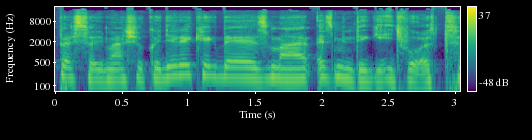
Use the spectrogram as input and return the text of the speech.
persze, hogy mások a gyerekek, de ez már, ez mindig így volt,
